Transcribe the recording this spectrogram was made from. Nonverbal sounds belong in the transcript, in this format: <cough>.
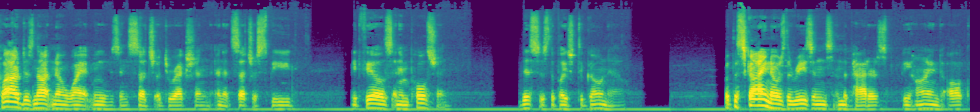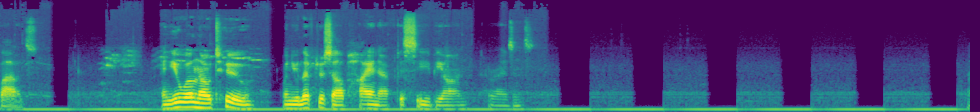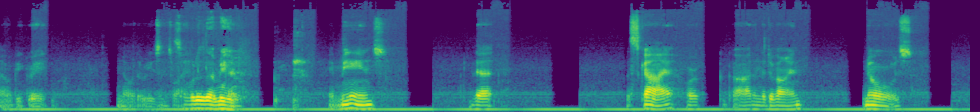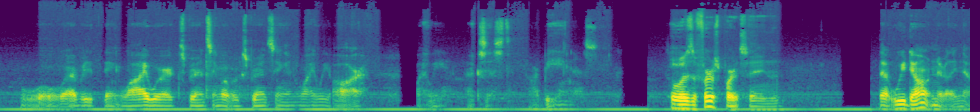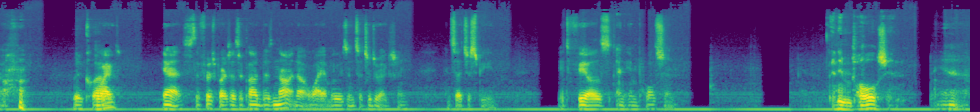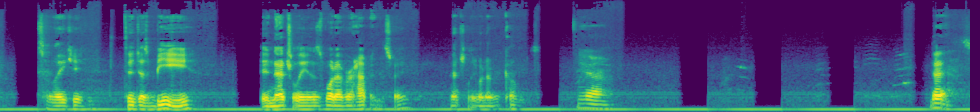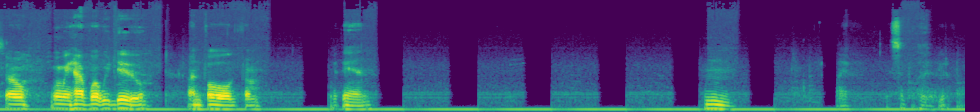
Cloud does not know why it moves in such a direction and at such a speed. It feels an impulsion. This is the place to go now. But the sky knows the reasons and the patterns behind all clouds. And you will know too when you lift yourself high enough to see beyond horizons. That would be great. Know the reasons why. So what does that mean? It means that the sky, or God and the divine, knows everything, why we're experiencing what we're experiencing, and why we are, why we exist, our beingness. So what is the first part saying? That we don't really know. The Why? Yes, the first part says the cloud does not know why it moves in such a direction, in such a speed. It feels an impulsion. An impulsion. Yeah. So like you, to just be, it naturally is whatever happens, right? Naturally, whatever comes. Yeah. That so when we have what we do unfold from within. Hmm. Life is simple and beautiful.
